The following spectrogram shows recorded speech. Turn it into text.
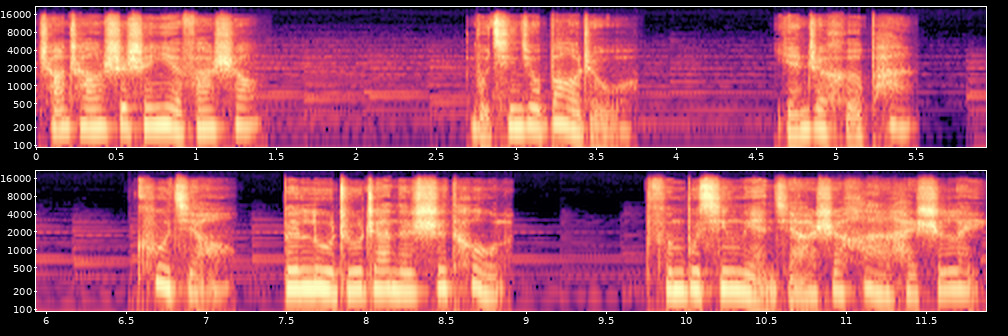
常常是深夜发烧，母亲就抱着我。沿着河畔，裤脚被露珠沾得湿透了，分不清脸颊是汗还是泪。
